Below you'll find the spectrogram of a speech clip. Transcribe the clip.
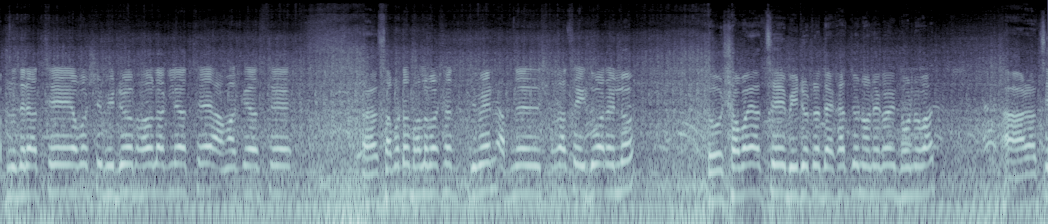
আপনাদের আছে অবশ্যই ভিডিও ভালো লাগলে আছে, আমাকে আছে সাপোর্টও ভালোবাসা দিবেন। আপনাদের কাছে এই দোয়া এলো তো সবাই আছে ভিডিওটা দেখার জন্য অনেক অনেক ধন্যবাদ। আর আছে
